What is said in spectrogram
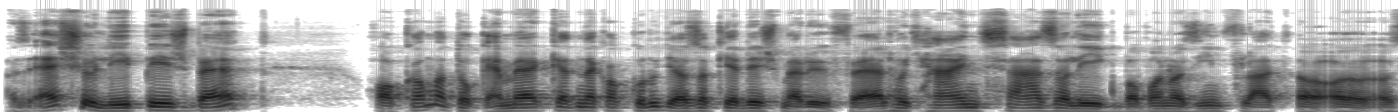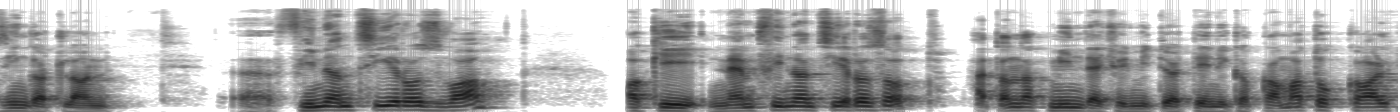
Az első lépésbe, ha a kamatok emelkednek, akkor ugye az a kérdés merül fel, hogy hány százalékban van az, inflát, az ingatlan finanszírozva, aki nem finanszírozott, hát annak mindegy, hogy mi történik a kamatokkal,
